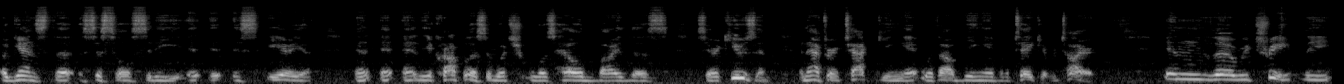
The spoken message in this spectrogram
against the Sicil city area, and, and the Acropolis of which was held by the Syracusan, and after attacking it without being able to take it, retired. In the retreat, the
